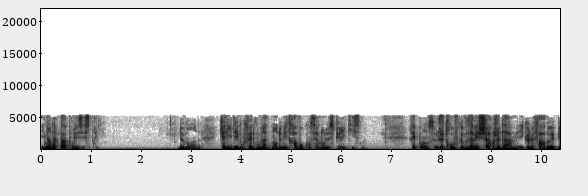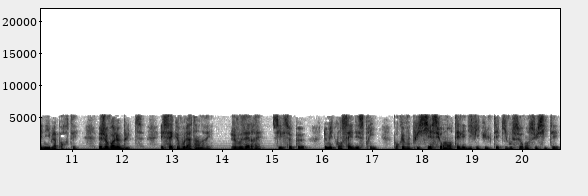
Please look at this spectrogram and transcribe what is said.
il n'y en a pas pour les esprits. Demande. Quelle idée vous faites-vous maintenant de mes travaux concernant le spiritisme? Réponse. Je trouve que vous avez charge d'âme et que le fardeau est pénible à porter. Mais je vois le but, et sais que vous l'atteindrez. Je vous aiderai, s'il se peut, de mes conseils d'esprit, pour que vous puissiez surmonter les difficultés qui vous seront suscitées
